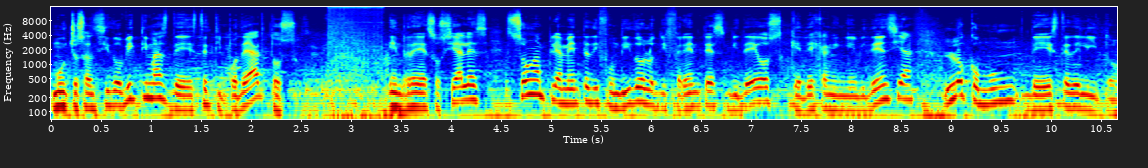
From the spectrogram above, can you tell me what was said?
muchos han sido víctimas de este tipo de actos. En redes sociales son ampliamente difundidos los diferentes videos que dejan en evidencia lo común de este delito.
